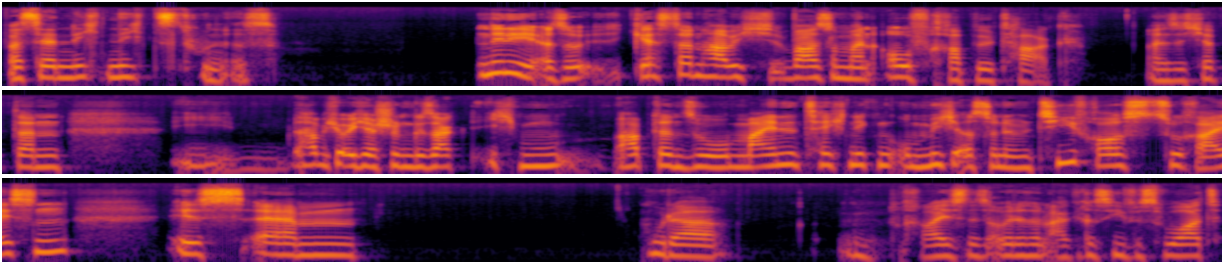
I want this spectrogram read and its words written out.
Was ja nicht Nichtstun ist. Nee, nee, also gestern habe ich war so mein Aufrappeltag. Also ich habe dann habe ich euch ja schon gesagt, ich habe dann so meine Techniken, um mich aus so einem Tief rauszureißen, ist ähm, oder hm, reißen ist auch wieder so ein aggressives Wort.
